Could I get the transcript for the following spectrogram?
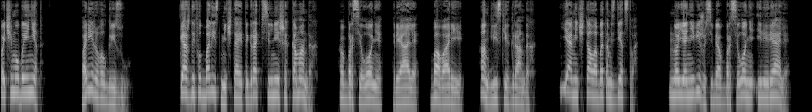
Почему бы и нет? Парировал Гризу. Каждый футболист мечтает играть в сильнейших командах. В Барселоне, Реале, Баварии, английских грандах. Я мечтал об этом с детства. Но я не вижу себя в Барселоне или Реале,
